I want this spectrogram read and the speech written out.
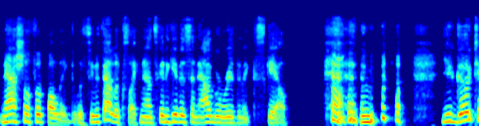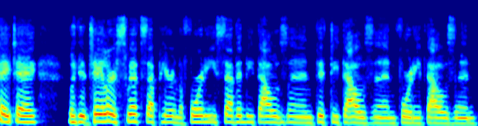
National Football League. Let's see what that looks like. Now it's going to give us an algorithmic scale. You go, Tay Tay. Look at Taylor Swift's up here in the 40, 70,000, 50,000, 40,000.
